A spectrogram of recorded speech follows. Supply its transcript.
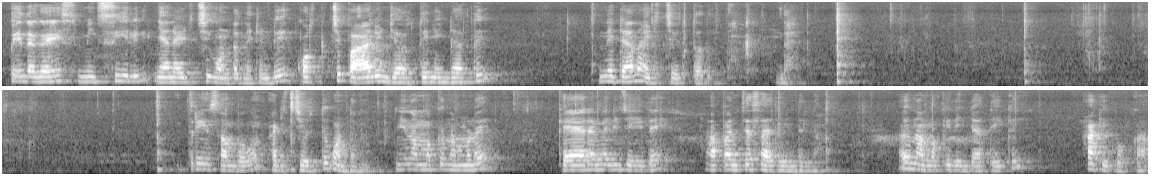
അപ്പോൾ ഇതാ ഗൈസ് മിക്സിയിൽ ഞാൻ അടിച്ച് കൊണ്ടുവന്നിട്ടുണ്ട്. കുറച്ച് പാലും ചേർത്തിന് ഇതിന്റെ അകത്ത് എന്നിട്ടാണ് അടിച്ചെടുത്തത്. ഇതാ. ഇത്രയും സംഭവം അടിച്ചെടുത്ത് കൊണ്ടുവന്നു. ഇനി നമുക്ക് നമ്മുടെ കാരമൽ ചെയ്ത ആ പഞ്ചസാര ഉണ്ടല്ലോ അത് നമുക്ക് ഇതിന്റെ അകത്തേക്ക് ആക്കി കൊടുക്കാം.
